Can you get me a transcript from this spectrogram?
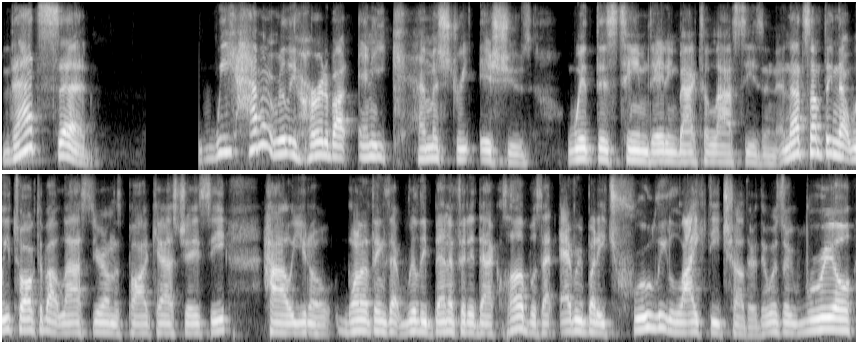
That said, we haven't really heard about any chemistry issues with this team dating back to last season. And that's something that we talked about last year on this podcast, JC. How, you know, one of the things that really benefited that club was that everybody truly liked each other. There was a real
